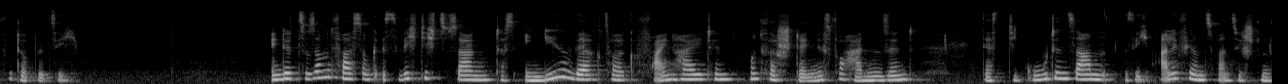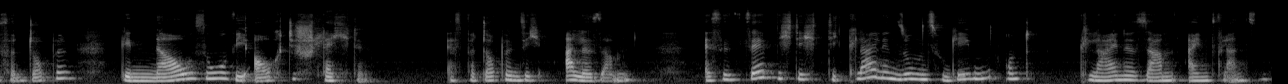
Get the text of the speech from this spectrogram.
verdoppelt sich. In der Zusammenfassung ist wichtig zu sagen, dass in diesem Werkzeug Feinheiten und Verständnis vorhanden sind, dass die guten Samen sich alle 24 Stunden verdoppeln, genauso wie auch die schlechten. Es verdoppeln sich alle Samen. Es ist sehr wichtig, die kleinen Summen zu geben und kleine Samen einpflanzen.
